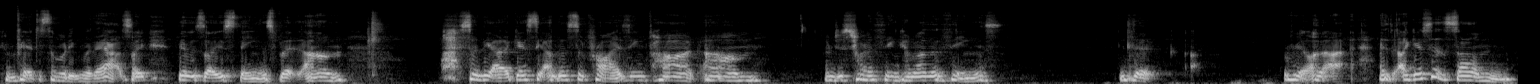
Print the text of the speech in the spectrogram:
compared to somebody without. So, there was those things. But um, so, the I guess the other surprising part, um, I'm just trying to think of other things that real. I guess it's um,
